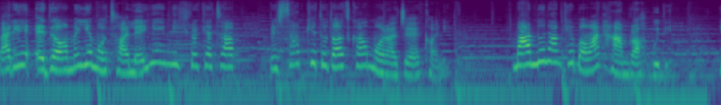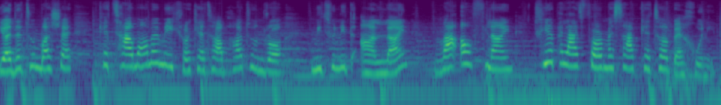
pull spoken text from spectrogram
برای ادامه مطالعه این میکروکتاب به سبکتو دات مراجعه کنید. ممنونم که با من همراه بودید. یادتون باشه که تمام میکرو کتاب هاتون رو می‌تونید آنلاین و آفلاین توی پلتفرم سبکتو بخونید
